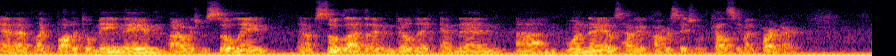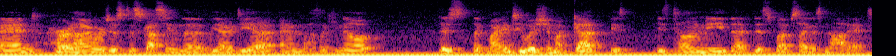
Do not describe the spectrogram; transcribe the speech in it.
and I like bought a domain name, uh, which was so lame, and I'm so glad that I didn't build it. And then um, one night I was having a conversation with Kelsey, my partner, and her and I were just discussing the the idea, and I was like, you know, there's like my intuition, my gut is is telling me that this website is not it,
